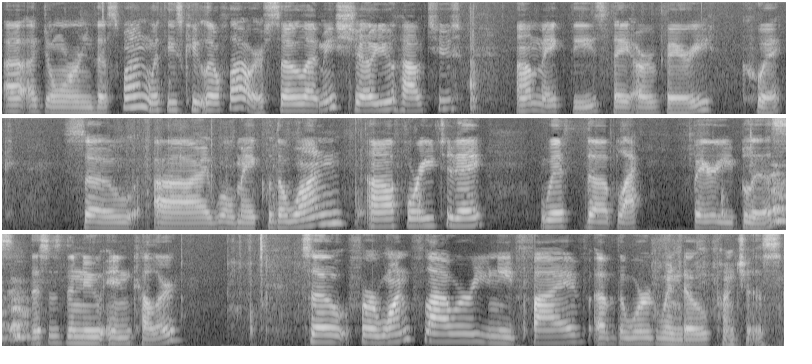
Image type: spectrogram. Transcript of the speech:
uh, adorned this one with these cute little flowers. So let me show you how to um, make these. They are very quick. So I will make the one uh, for you today with the Blackberry Bliss. This is the new in color. So for one flower you need five of the word window punches.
